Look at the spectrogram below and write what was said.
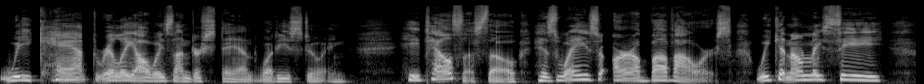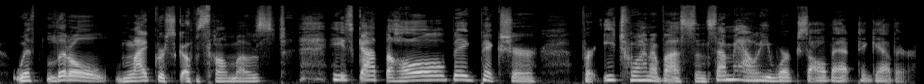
We can't really always understand what he's doing. He tells us, though, his ways are above ours. We can only see with little microscopes almost. He's got the whole big picture for each one of us, and somehow he works all that together.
